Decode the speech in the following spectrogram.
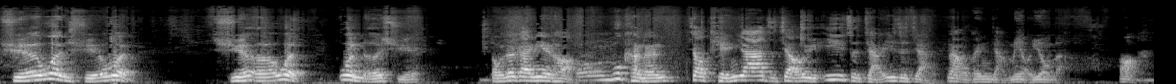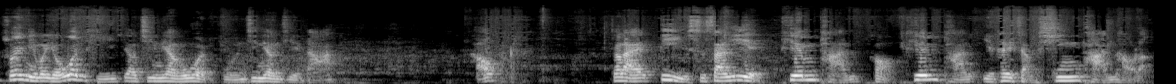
学问，学问，学而问。问而学，懂这个概念哈？不可能叫填鸭子教育，一直讲一直讲，那我跟你讲没有用的啊！所以你们有问题要尽量问，我们尽量解答。好，再来第十三页天盘，哈，天盘也可以讲星盘好了，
